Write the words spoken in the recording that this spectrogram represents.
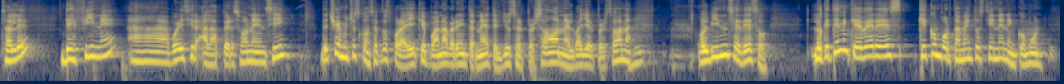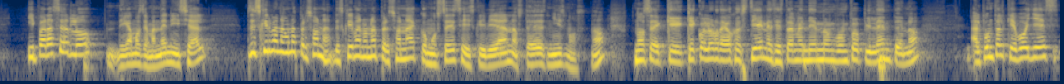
¿sale? Define, a, voy a decir, a la persona en sí. De hecho, hay muchos conceptos por ahí que puedan ver en internet, el user persona, el buyer persona. Olvídense de eso. Lo que tienen que ver es qué comportamientos tienen en común. Y para hacerlo, digamos de manera inicial, describan a una persona, describan a una persona como ustedes se describieran a ustedes mismos, ¿no? No sé, ¿qué, color de ojos tiene si están vendiendo un buen pupilente, ¿no? Al punto al que voy es,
